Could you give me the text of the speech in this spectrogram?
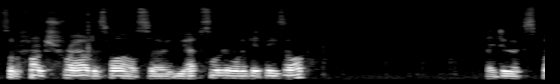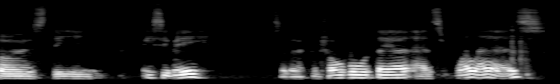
sort of front shroud as well, so you absolutely want to get these off. They do expose the PCB, so the control board there, as well as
